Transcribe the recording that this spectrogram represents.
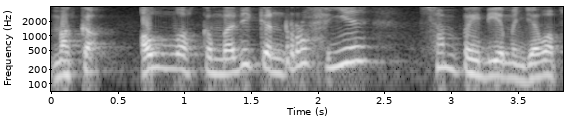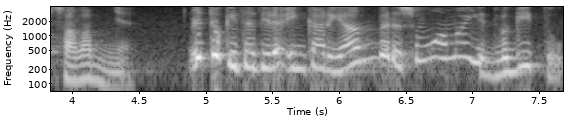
maka Allah kembalikan rohnya sampai dia menjawab salamnya. Itu kita tidak ingkari, hampir semua mayat begitu.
